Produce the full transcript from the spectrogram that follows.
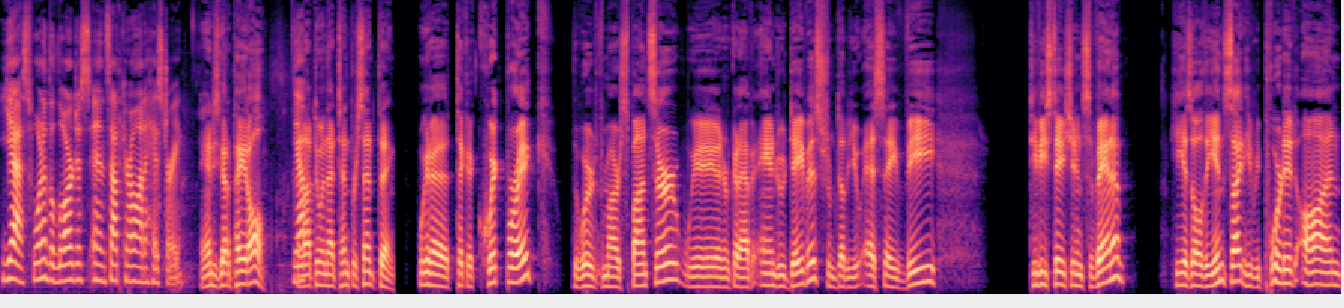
Yes, one of the largest in South Carolina history. and he's got to pay it all. They're not doing that 10% thing. We're going to take a quick break. The word from our sponsor. We're going to have Andrew Davis from WSAV TV station in Savannah. He has all the insight. He reported on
